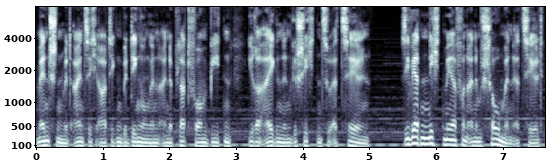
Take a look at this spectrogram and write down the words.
Menschen mit einzigartigen Bedingungen eine Plattform bieten, ihre eigenen Geschichten zu erzählen. Sie werden nicht mehr von einem Showman erzählt,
